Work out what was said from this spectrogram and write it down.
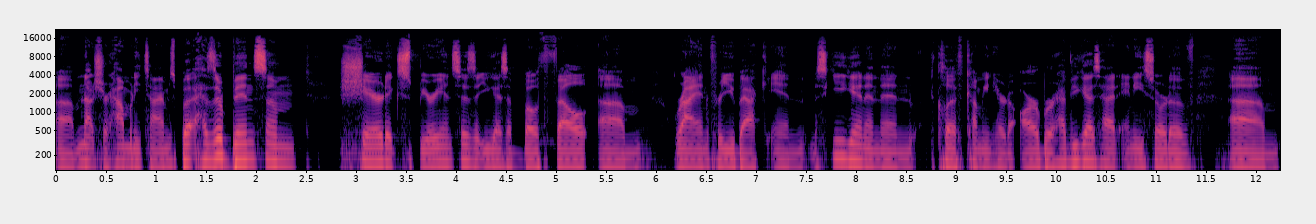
Um, I'm not sure how many times, but has there been some shared experiences that you guys have both felt. Um, Ryan, for you back in Muskegon, and then Cliff coming here to Arbor. Have you guys had any sort of, um,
